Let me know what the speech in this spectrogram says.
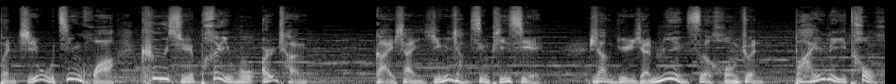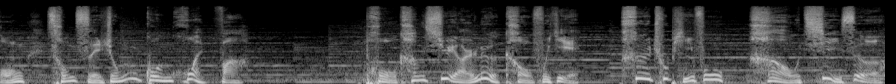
本植物精华，科学配伍而成，改善营养性贫血，让女人面色红润、白里透红，从此容光焕发。普康血尔乐口服液，喝出皮肤好气色。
